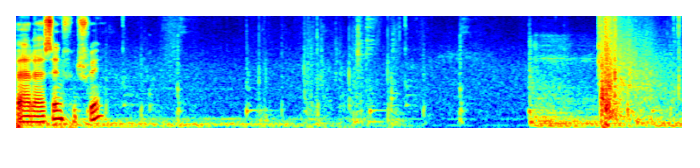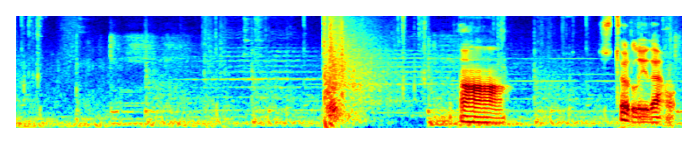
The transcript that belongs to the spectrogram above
badass infantry. Ah, it's totally that one.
